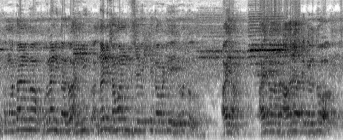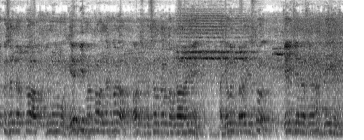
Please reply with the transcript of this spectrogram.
ఒక మతానంగా కులానికి కాదు అన్ని అందరినీ సమానం చూసే వ్యక్తి కాబట్టి యువత ఆయన ఆయన ఆరోగ్య ఆరోగ్యాలతో సుఖ సంతలతో ఆ కుటుంబము ఏపీ మొత్తం అందరూ కూడా వారు సుఖ సంతలతో ఉండాలని ఆ దేవుని ప్రార్థిస్తూ జై జనసేన జై హింద్.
